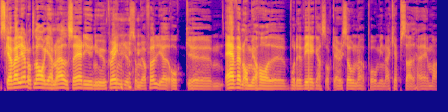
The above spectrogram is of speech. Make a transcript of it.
ska jag välja något lag i NHL så är det ju New York Rangers som jag följer och eh, även om jag har eh, både Vegas och Arizona på mina kepsar här hemma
